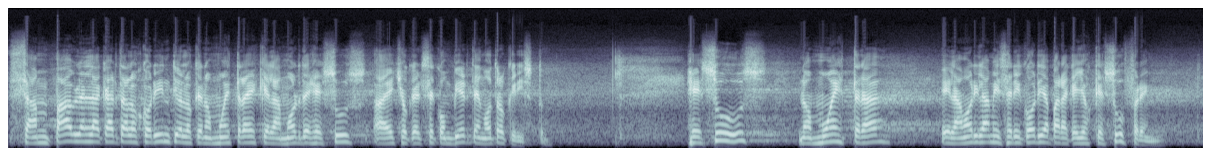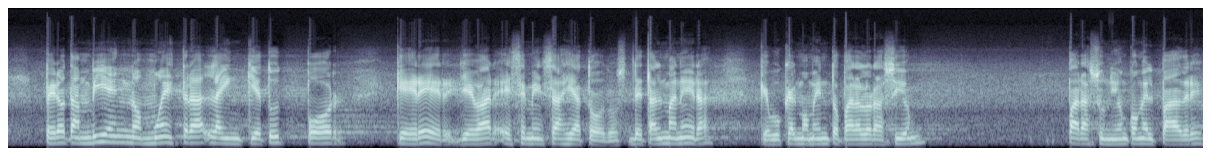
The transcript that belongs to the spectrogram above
San Pablo en la carta a los Corintios lo que nos muestra es que el amor de Jesús ha hecho que Él se convierta en otro Cristo. Jesús nos muestra el amor y la misericordia para aquellos que sufren, pero también nos muestra la inquietud por querer llevar ese mensaje a todos, de tal manera que busca el momento para la oración, para su unión con el Padre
